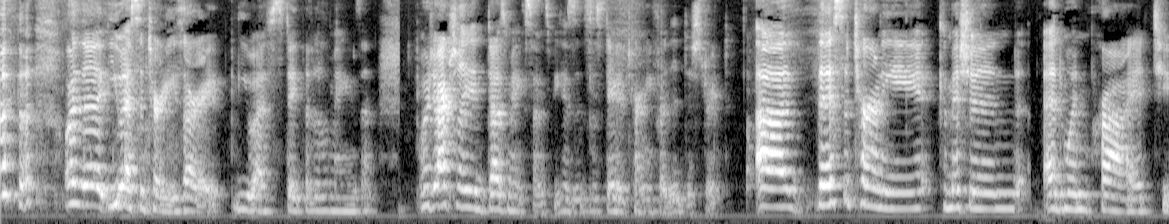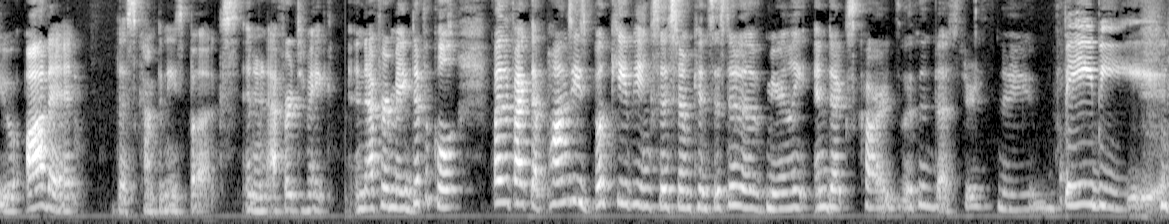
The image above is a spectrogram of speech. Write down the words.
or the U.S. attorney. Sorry, U.S. state. That doesn't make any sense. Which actually does make sense because it's the state attorney for the district. Uh, this attorney commissioned Edwin Pride to audit this company's books in an effort to make an effort made difficult by the fact that Ponzi's bookkeeping system consisted of merely index cards with investors' names. Baby.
